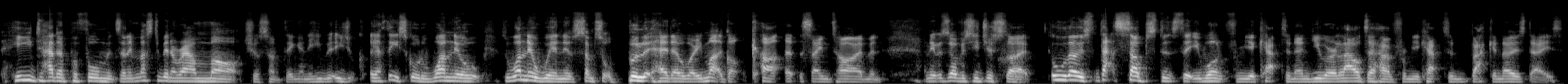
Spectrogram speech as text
he'd had a performance, and it must have been around March or something. And he, he I think he scored a one 0 It was a one 0 win. It was some sort of bullet header where he might have got cut at the same time, and and it was obviously just like all those that substance that you want from your captain, and you were allowed to have from your captain back in those days.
